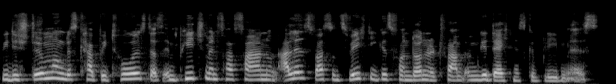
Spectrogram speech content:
wie die Stimmung des Kapitols, das Impeachment-Verfahren und alles, was uns Wichtiges von Donald Trump im Gedächtnis geblieben ist.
